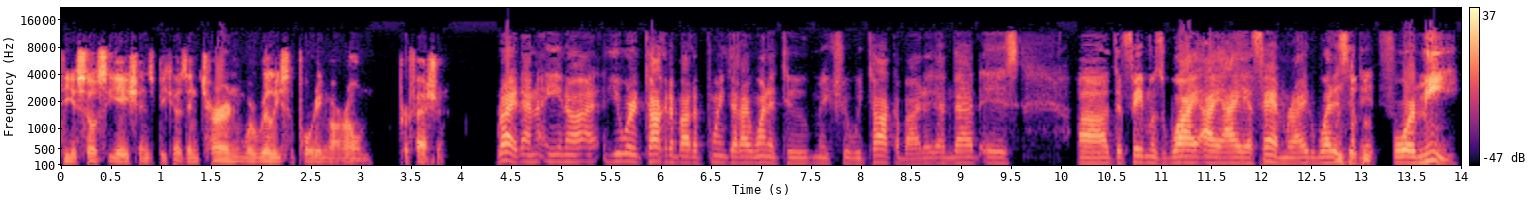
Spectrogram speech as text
the associations because, in turn, we're really supporting our own profession. Right, and you know, you were talking about a point that I wanted to make sure we talk about it, and that is uh, the famous WIIFM, right? What is mm-hmm. it for me?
